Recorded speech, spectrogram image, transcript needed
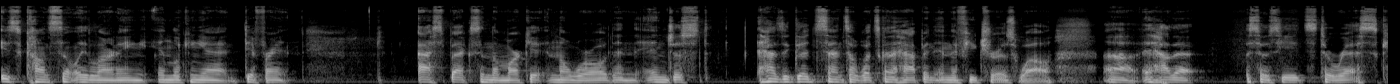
is constantly learning and looking at different aspects in the market in the world and and just has a good sense of what's going to happen in the future as well uh, and how that associates to risk.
